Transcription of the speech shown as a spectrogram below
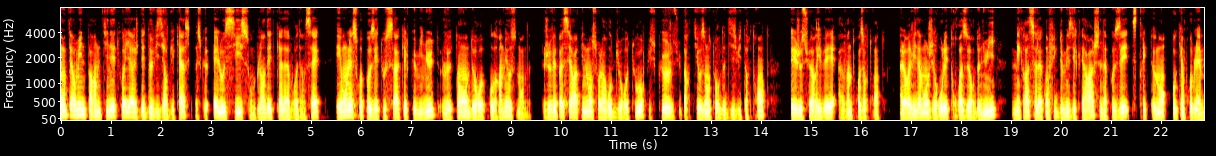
On termine par un petit nettoyage des deux visières du casque, parce que elles aussi sont blindées de cadavres d'insectes, et on laisse reposer tout ça quelques minutes, le temps de reprogrammer Osmand. Je vais passer rapidement sur la route du retour puisque je suis parti aux alentours de 18h30 et je suis arrivé à 23h30. Alors évidemment, j'ai roulé 3 heures de nuit, mais grâce à la config de mes éclairages, ça n'a posé strictement aucun problème.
